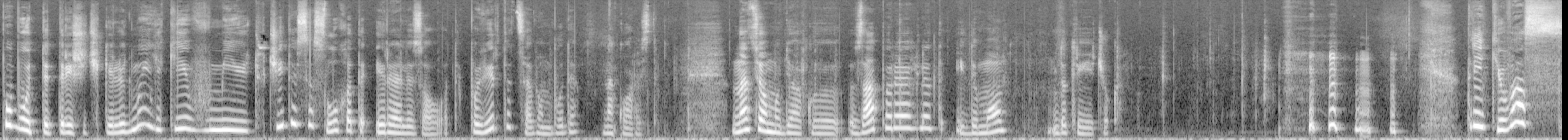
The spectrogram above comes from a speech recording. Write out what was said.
Побудьте трішечки людьми, які вміють вчитися, слухати і реалізовувати. Повірте, це вам буде на користь. На цьому дякую за перегляд. Йдемо до трієчок. Трійки, у вас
